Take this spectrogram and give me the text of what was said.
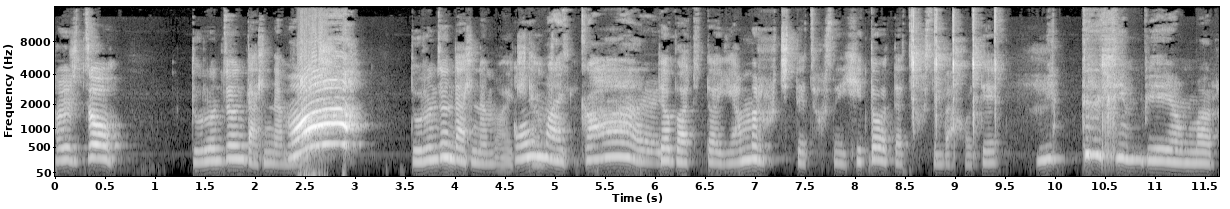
200. 478. Аа! 478 үед. Oh my god. Тэгээ боддоо ямар хүчтэй зогсон хэдэн удаа зогсон байх вэ те? Мэтрэл юм би ямар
